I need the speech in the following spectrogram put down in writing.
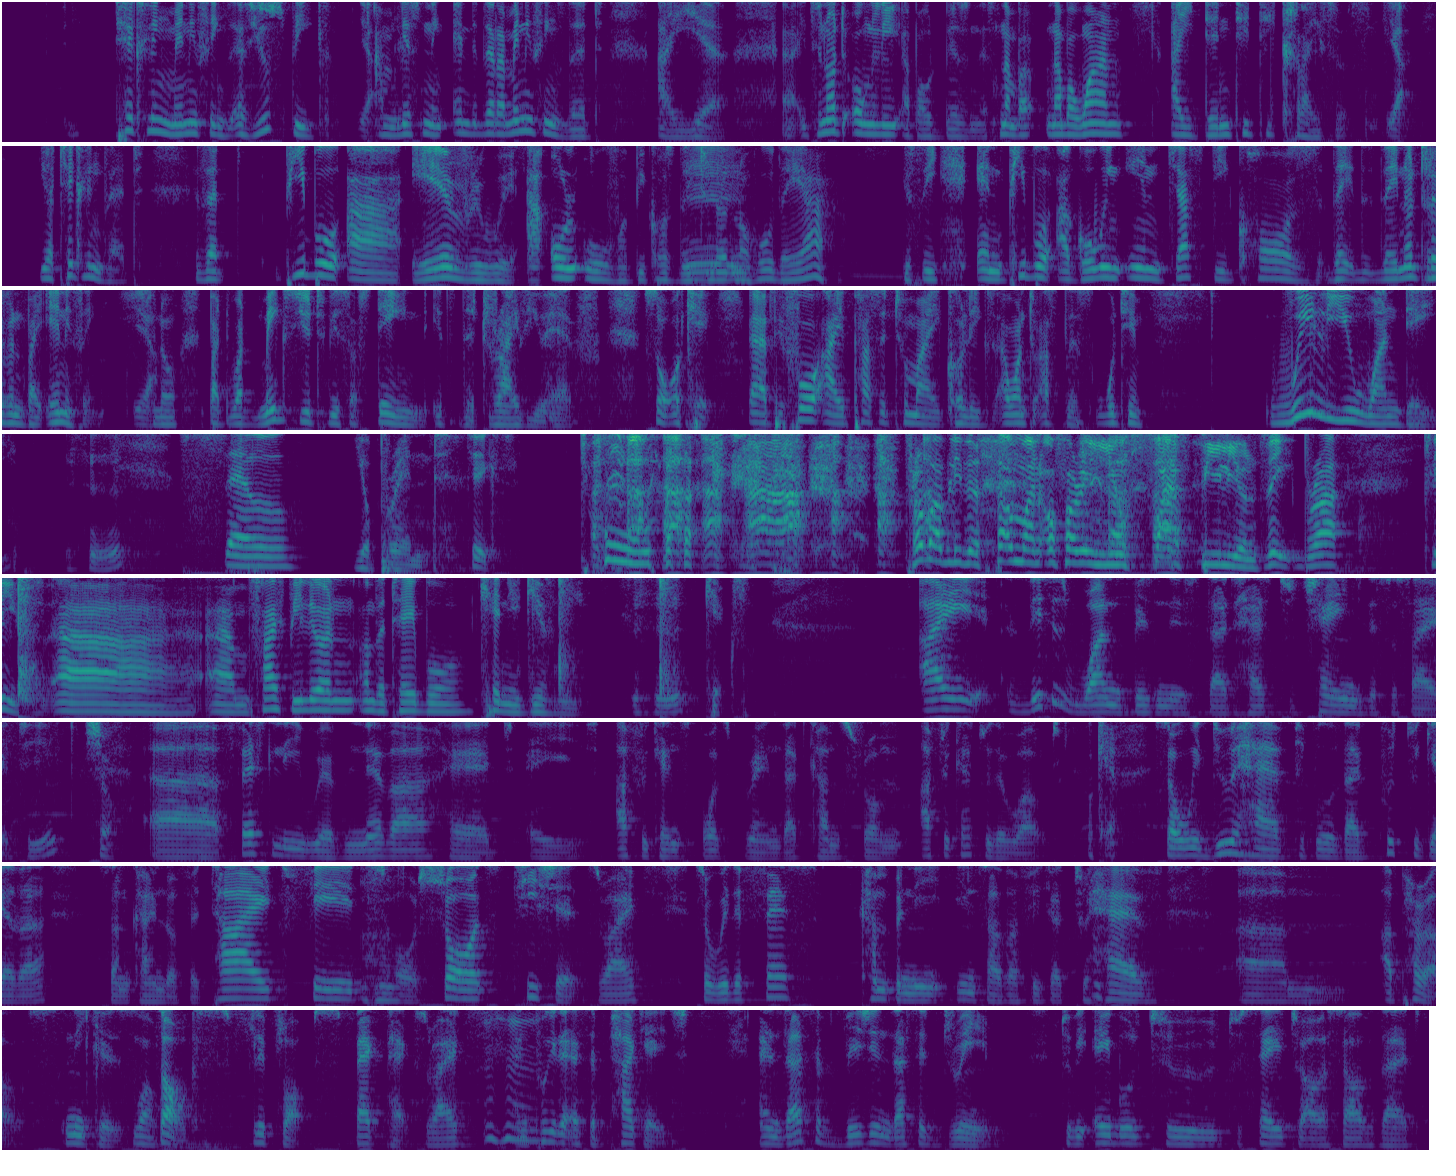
tackling many things as you speak. Yeah. I'm listening, and there are many things that I hear. Uh, it's not only about business. Number number one, identity crisis. yeah You're tackling that. That people are everywhere, are all over because they do not Mm. know who they are. You see, and people are going in just because they they're not driven by anything. Yeah. You know, but what makes you to be sustained, it's the drive you have. So, okay, uh, before I pass it to my colleagues, I want to ask this: Uti, will you one day Mm-hmm. sell your brand? kicks Probably there's someone offering you five billion. Say, bruh, please, uh, um, five billion on the table. Can you give me kicks? I this is one business that has to change the society. Sure. Uh, firstly, we have never had a African sports brand that comes from Africa to the world. Okay. So we do have people that put together some kind of a tight fit or shorts, t-shirts, right? So we're the first company in South Africa to have um, apparel, sneakers, Wow. socks, flip-flops, backpacks, right? Mm-hmm. And put it as a package. And that's a vision, that's a dream to be able to to say to ourselves that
